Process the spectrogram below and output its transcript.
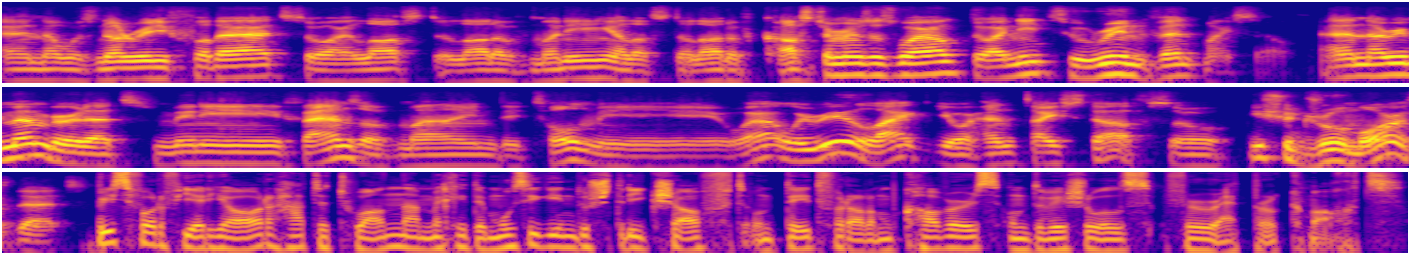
And I was not ready for that. So I lost a lot of money. I lost a lot of customers as well. So I need to reinvent myself. And I remember that many fans of mine they told me, "Well, we really like your hentai stuff, so you should draw more of that." Bis vor vier Jahren hatte Tuan nämlich in der Musikindustrie geschafft und dort vor allem Covers und Visuals für Rapper gemacht.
